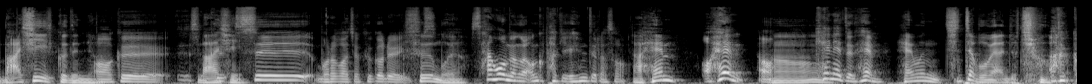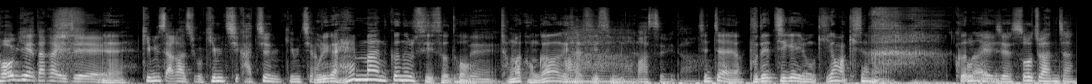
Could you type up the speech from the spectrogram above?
맛이 있거든요. 어, 그 맛이 그 스 뭐라고 하죠? 그거를 스 뭐요? 상호명을 언급하기가 힘들어서. 아 햄? 어, 햄. 어, 어. 캔에 든 햄. 햄은 진짜 몸에 안 좋죠. 아, 거기에다가 이제 네. 김 싸가지고 김치 같이 김치. 우리가 햄만 끊을 수 있어도 네. 정말 건강하게 살수 아, 있습니다. 맞습니다. 진짜예요. 부대찌개 이런 거 기가 막히잖아요. 끊어야 이제 소주 한 잔.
